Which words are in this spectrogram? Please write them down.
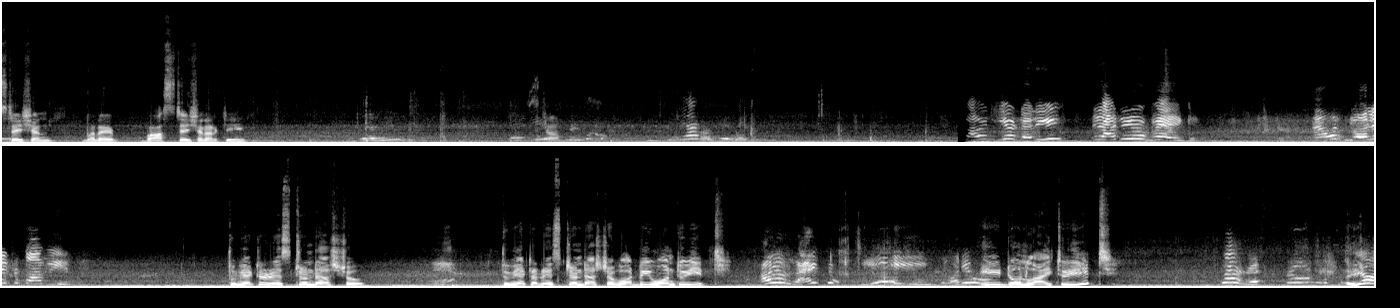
স্টেশন মানে বাস স্টেশন আর কি. তুমি একটা রেস্টুরেন্টে আসছো। তুমি একটা রেস্টুরেন্টে আসছো। What do you want to eat I don't like to eat. What do you want? You don't like to eat The restaurant? Yeah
